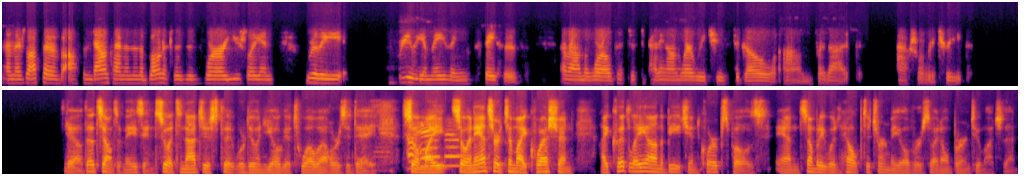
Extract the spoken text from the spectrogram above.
And then there's lots of awesome downtime. And then the bonuses is we're usually in really, really amazing spaces around the world, just depending on where we choose to go um, for that actual retreat. Yeah, that sounds amazing. So it's not just that we're doing yoga 12 hours a day. Oh, So hell my no. so in answer to my question, I could lay on the beach in corpse pose and somebody would help to turn me over so I don't burn too much then.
